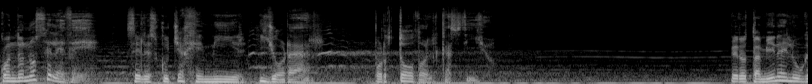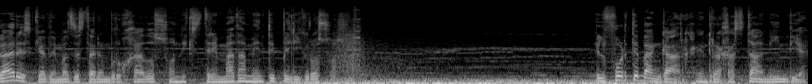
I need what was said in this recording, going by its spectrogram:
Cuando no se le ve, se le escucha gemir y llorar, por todo el castillo. Pero también hay lugares que además de estar embrujados son extremadamente peligrosos. El fuerte Bangar en Rajasthan, India,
